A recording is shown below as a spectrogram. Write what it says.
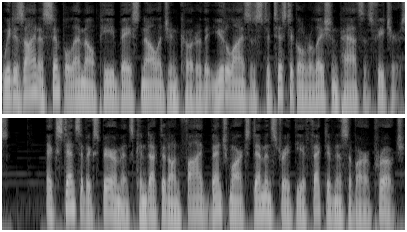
we design a simple MLP based knowledge encoder that utilizes statistical relation paths as features. Extensive experiments conducted on five benchmarks demonstrate the effectiveness of our approach,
